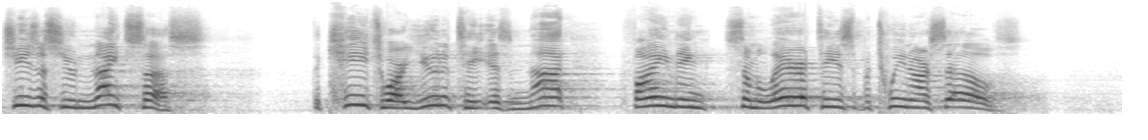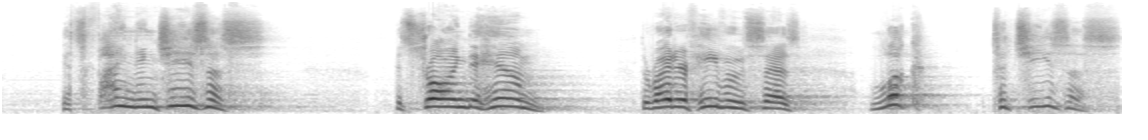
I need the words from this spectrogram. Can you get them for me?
Jesus unites us. The key to our unity is not finding similarities between ourselves, it's finding Jesus, it's drawing to Him. The writer of Hebrews says, Look to Jesus,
